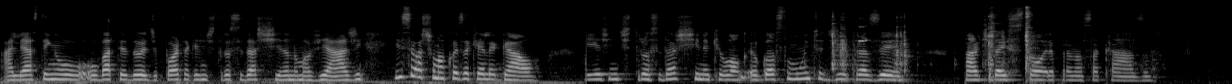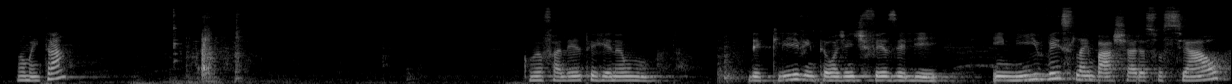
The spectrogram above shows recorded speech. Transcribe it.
Aliás, tem o, o, batedor de porta que a gente trouxe da China numa viagem. Isso eu acho uma coisa que é legal. E a gente trouxe da China, que eu, eu gosto muito de trazer parte da história para nossa casa. Vamos entrar? Como eu falei, o terreno é um declive, então a gente fez ele em níveis, lá embaixo a área social,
